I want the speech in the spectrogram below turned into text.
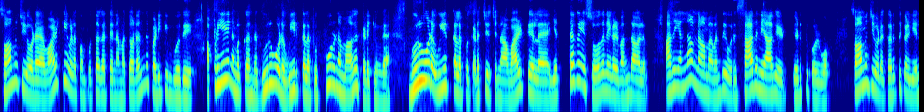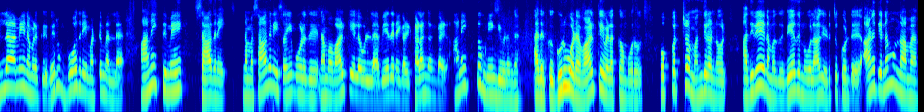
சுவாமிஜியோட வாழ்க்கை விளக்கம் புத்தகத்தை நம்ம தொடர்ந்து படிக்கும்போது அப்படியே நமக்கு அந்த குருவோட உயிர்கலப்பு பூரணமாக கிடைக்குங்க. குருவோட உயிர்கலப்பு கிடைச்சிருச்சுன்னா வாழ்க்கையில எத்தகைய சோதனைகள் வந்தாலும் அதையெல்லாம் நாம வந்து ஒரு சாதனையாக எடுத்துக்கொள்வோம். சுவாமிஜியோட கருத்துக்கள் எல்லாமே நம்மளுக்கு வெறும் போதனை மட்டுமல்ல அனைத்துமே சாதனை. நம்ம சாதனை செய்யும் பொழுது நம்ம வாழ்க்கையில உள்ள வேதனைகள் களங்கங்கள் அனைத்தும் நீங்கி விடுங்க அதற்கு குருவோட வாழ்க்கை விளக்கம் ஒரு ஒப்பற்ற மந்திர நூல். அதுவே நமது வேத நூலாக எடுத்துக்கொண்டு அனுதினமும் நாம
